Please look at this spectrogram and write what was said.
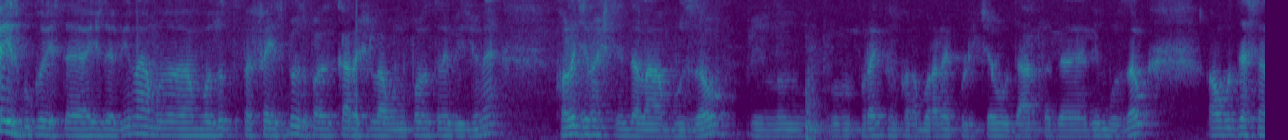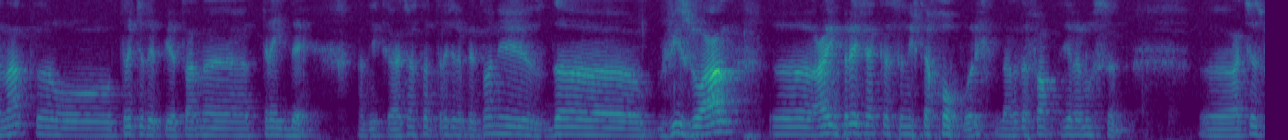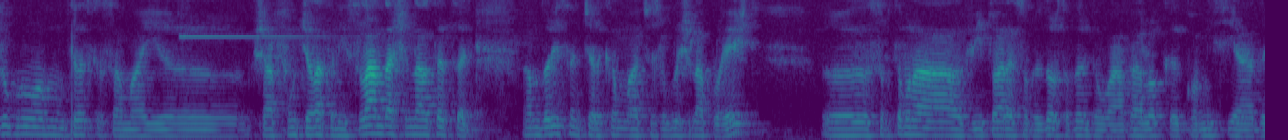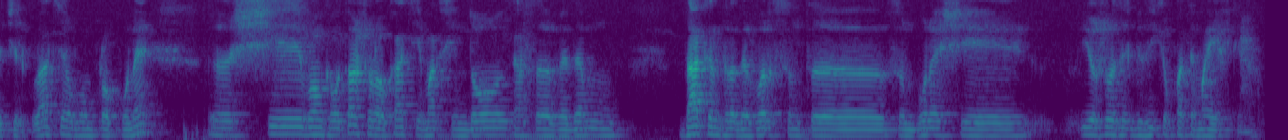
Facebook-ul este aici de vină, am, am văzut pe Facebook, după care și la un post de televiziune, colegii noștri de la Buzău, prin un, un proiect în colaborare cu Liceul de Artă de, din Buzău, au desenat o trecere pietoană 3D. Adică această trecere pietoane îți dă vizual, uh, ai impresia că sunt niște hopuri, dar de fapt ele nu sunt. Uh, acest lucru am înțeles că s-a mai uh, și a funcționat în Islanda și în alte țări. Am dorit să încercăm acest lucru și la Ploiești. Uh, săptămâna viitoare sau pe două săptămâni când va avea loc comisia de circulație, o vom propune și vom căuta și o locație, maxim două, ca să vedem dacă într-adevăr sunt, sunt bune și eu zic eu poate mai ieftine.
